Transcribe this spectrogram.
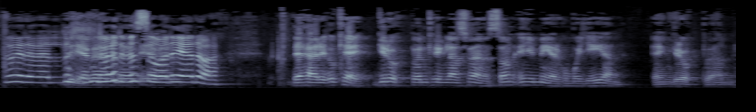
Då är det väl, Det är väl- då är det väl det är så väl- det är då. Det här är, okej, gruppen Kringland Svensson är ju mer homogen än gruppen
